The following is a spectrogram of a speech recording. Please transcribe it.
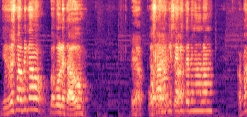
terus publik kamu gak boleh tahu. ya Tak sama pokoknya kisah kita dengan orang apa?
